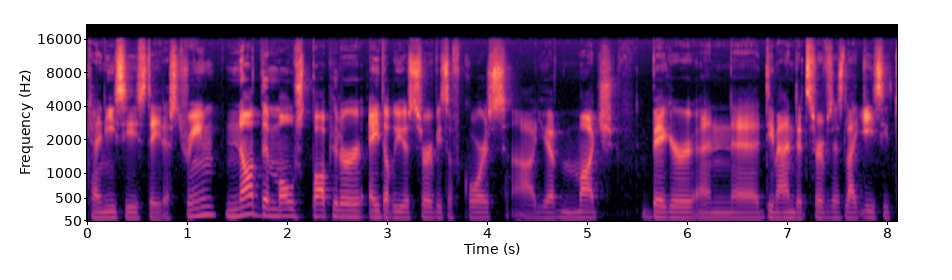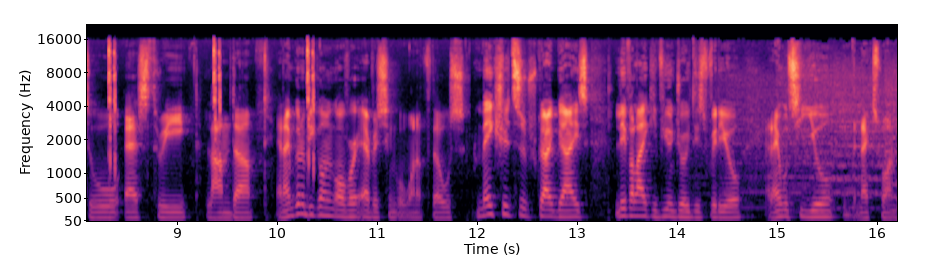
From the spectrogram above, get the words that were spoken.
kinesis data stream. Not the most popular aws service of course. Uh, you have much bigger and uh, demanded services like EC2, S3, Lambda, and I'm going to be going over every single one of those. Make sure to subscribe, guys. Leave a like if you enjoyed this video, and I will see you in the next one.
